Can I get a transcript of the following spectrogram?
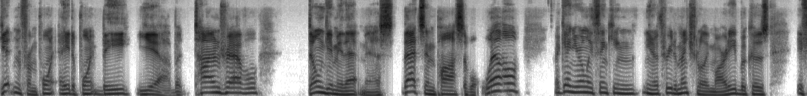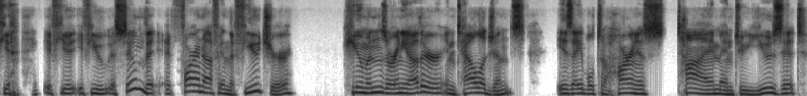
getting from point A to point B, yeah, but time travel, don't give me that mess. That's impossible. Well, again, you're only thinking, you know, three dimensionally, Marty, because if you if you if you assume that far enough in the future, humans or any other intelligence is able to harness time and to use it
